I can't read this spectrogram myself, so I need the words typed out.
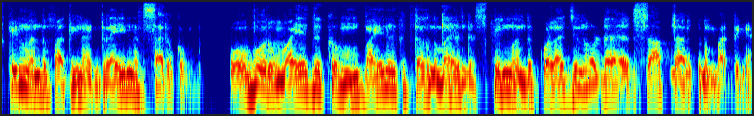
ஸ்கின் வந்து பாத்தீங்கன்னா ட்ரைனஸ்ஸா இருக்கும். ஒவ்வொரு வயதுக்கும் வயதுக்கு தகுந்த மாதிரி இந்த ஸ்கின் வந்து கொலாஜனோட சாஃப்டா இருக்கணும் பாத்தீங்க.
